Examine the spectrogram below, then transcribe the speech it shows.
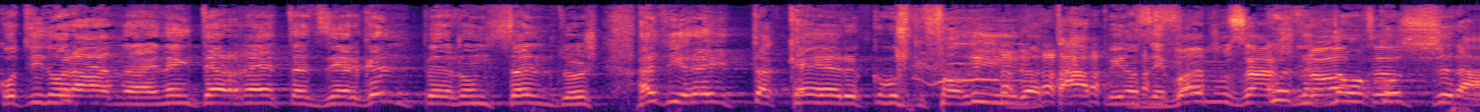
continuará na, na internet a dizer grande Pedro Nuno Santos, a direita quer que falir a TAP e não sei Vamos quantos. às coisa que não notas. acontecerá.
